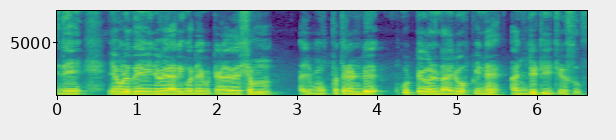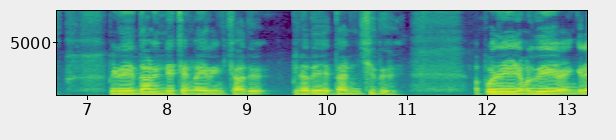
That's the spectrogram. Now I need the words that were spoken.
ഇത് നമ്മൾ ദേവിനെ വേറെയും കുറേ കുട്ടികൾ ഏകദേശം മുപ്പത്തിരണ്ട് കുട്ടികളുണ്ടായിരുന്നു പിന്നെ അഞ്ച് ടീച്ചേഴ്സും പിന്നെ ഇതാണ് എന്റെ ചെങ്ങായി റിൻഷാദ്. പിന്നെ അതേ ധൻഷിത്. അപ്പോൾ നമ്മളിത് ഭയങ്കര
